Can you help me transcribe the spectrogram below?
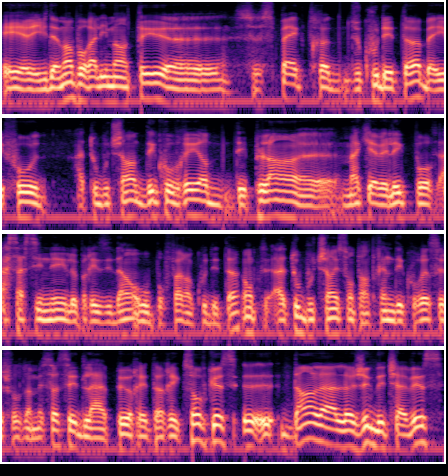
Et évidemment, pour alimenter euh, ce spectre du coup d'État, ben, il faut à tout bout de champ, découvrir des plans euh, machiavéliques pour assassiner le président ou pour faire un coup d'État. Donc, à tout bout de champ, ils sont en train de découvrir ces choses-là. Mais ça, c'est de la pure rhétorique. Sauf que euh, dans la logique des chavistes,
